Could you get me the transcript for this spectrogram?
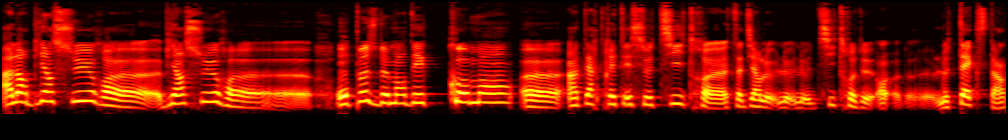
Alors bien sûr, euh, bien sûr, euh, on peut se demander comment euh, interpréter ce titre, euh, c'est-à-dire le, le, le titre de euh, le texte hein,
